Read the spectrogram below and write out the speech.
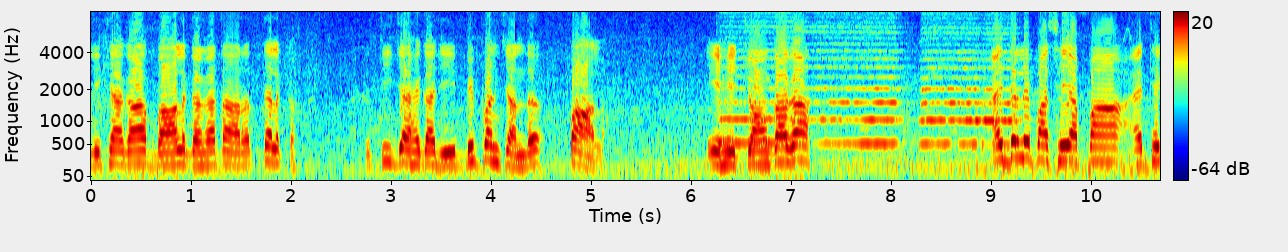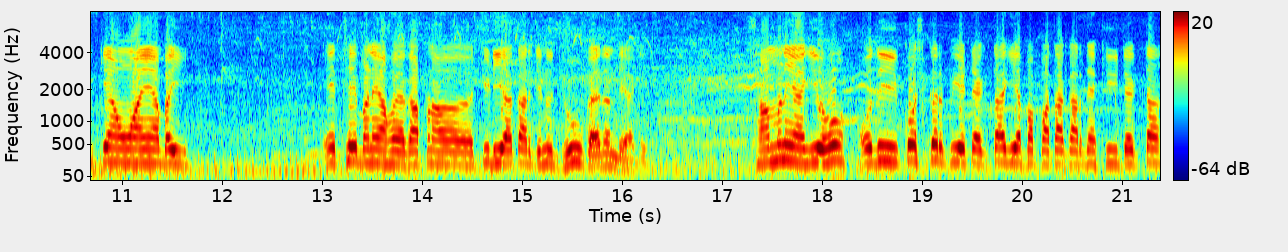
ਲਿਖਿਆਗਾ ਬਾਲ ਗੰਗਾਧਰ ਤਿਲਕ ਤੇ ਤੀਜਾ ਹੈਗਾ ਜੀ ਵਿਪਨ ਚੰਦ ਪਾਲ। ਇਹ ਚੌਂਕ ਹੈਗਾ ਇਧਰਲੇ ਪਾਸੇ ਆਪਾਂ ਇੱਥੇ ਕਿਉਂ ਆਏ ਆ ਬਾਈ? ਇੱਥੇ ਬਣਿਆ ਹੋਇਆਗਾ ਆਪਣਾ ਚਿੜੀਆ ਘਰ, ਜਿਹਨੂੰ ਜੂ ਕਹਿ ਦਿੰਦੇ ਆਗੇ। ਸਾਹਮਣੇ ਆ ਗਈ ਉਹ, ਉਹਦੀ ਕੁਛ ਕੁ ਰੁਪਏ ਟਿਕਟ ਆ ਗਈ, ਆਪਾਂ ਪਤਾ ਕਰਦੇ ਆ ਕੀ ਟਿਕਟ ਆ।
